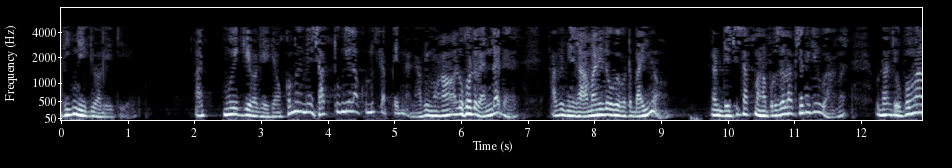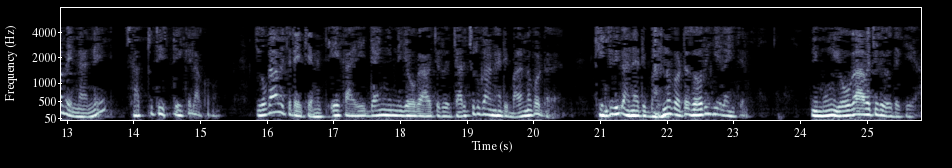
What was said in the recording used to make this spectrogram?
සිංහේගේ වගේ කියනවා. අත් මුවෙක්ගේ වගේ කියනවා. ඔක්කොම මේ සත්තුන්ගේ ලක්ෂණ ටිකක් පෙන්නන්නේ. අපි මහා ලෝකෙට වැන්දට අපි මේ සාමාන්‍ය ලෝකෙකට බයිනවා. එහෙනම් දෙතිසක් මහ පුරුෂ ලක්ෂණ කිව්වම උන්වහන්සේ උපමා වෙන්නන්නේ සත්තු 32 ලක්ෂණ. යෝගාවචරය කියන්නේ ඒකයි දැන් ඉන්න යෝගාවචරය චරිචුරු ගන්න හැටි බලනකොට කිඳිරි ගන්න හැටි බලනකොට සෝරි කියලා හිතෙනවා. මේ මුන් යෝගාවචරයෝද කියලා.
